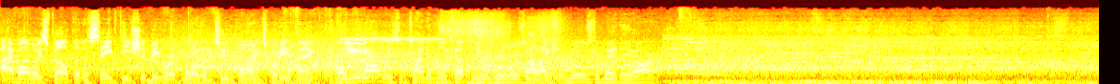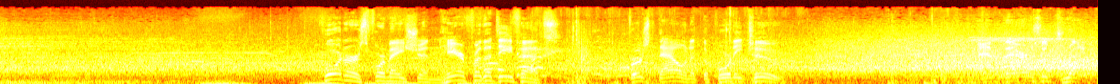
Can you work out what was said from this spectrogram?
I've always felt that a safety should be worth more than two points. What do you think? Well, you always are trying to make up new rules. I like the rules the way they are. quarters formation here for the defense. First down at the 42. And there's a drop.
